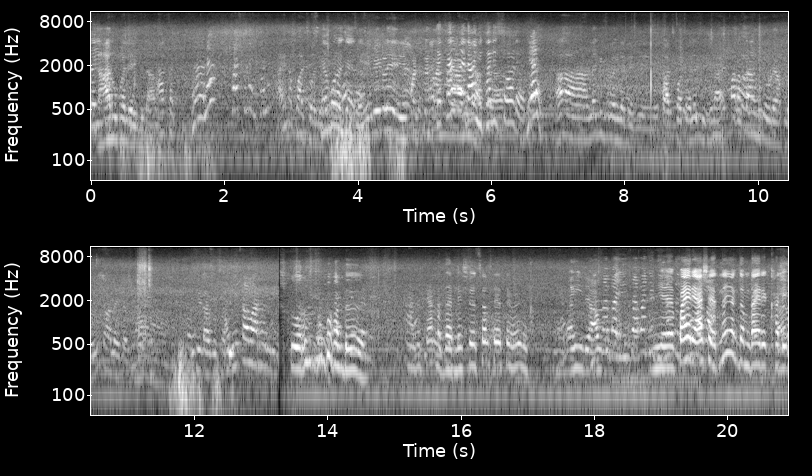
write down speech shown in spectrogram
दहा रुपये धरल्याशिवाय चालता येते. हे पायऱ्या अशा आहेत ना एकदम डायरेक्ट खाली. आहे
